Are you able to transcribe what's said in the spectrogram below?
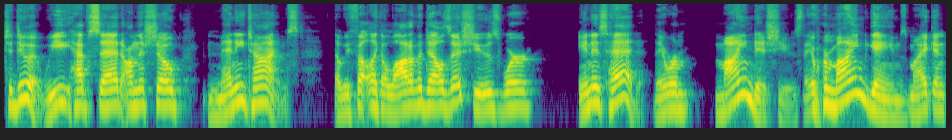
to do it. We have said on this show many times that we felt like a lot of Adell's issues were in his head. They were mind issues. They were mind games, Mike. And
